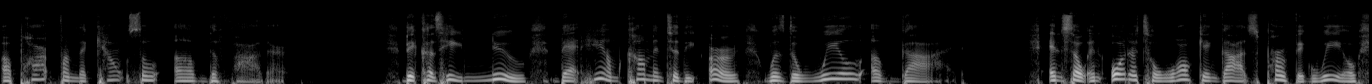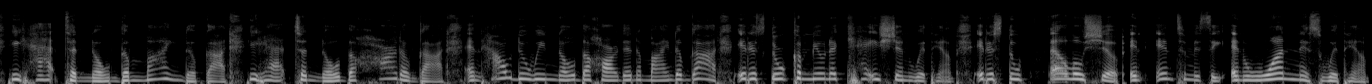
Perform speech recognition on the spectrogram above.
apart from the counsel of the Father because he knew that him coming to the earth was the will of God. And so, in order to walk in God's perfect will, he had to know the mind of God. He had to know the heart of God. And how do we know the heart and the mind of God? It is through communication with Him, it is through fellowship and intimacy and oneness with Him,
